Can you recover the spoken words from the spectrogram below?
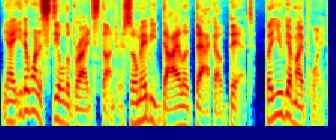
yeah, you don't want to steal the bride's thunder, so maybe dial it back a bit, but you get my point.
